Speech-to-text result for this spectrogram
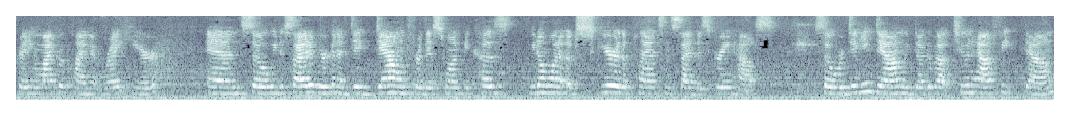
creating a microclimate right here. And so we decided we are going to dig down for this one because we don't want to obscure the plants inside this greenhouse. So we're digging down. We dug about two and a half feet down.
